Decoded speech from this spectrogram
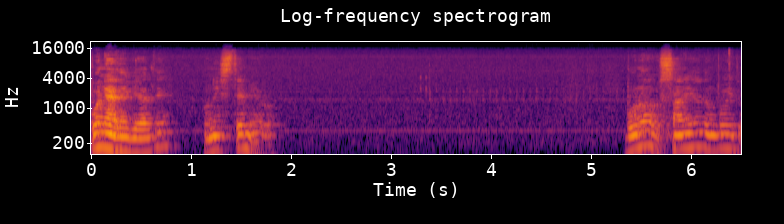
Bu nereden geldi? Bunu istemiyorum. Bunu sanıyordum buydu.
